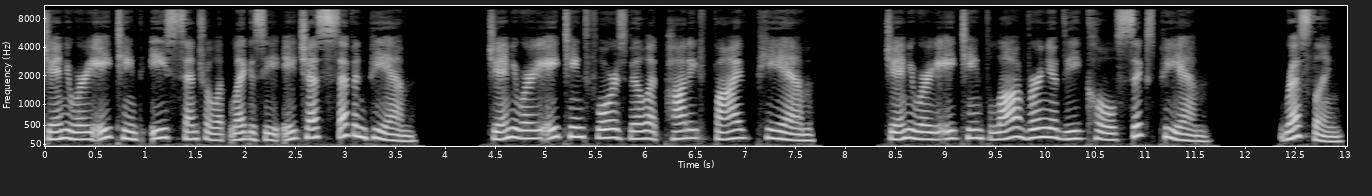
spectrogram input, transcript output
January 18th East Central at Legacy HS 7 p.m. January 18th Floresville at Poteet 5 p.m. January 18th La Vernia v Cole 6 p.m. Wrestling.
